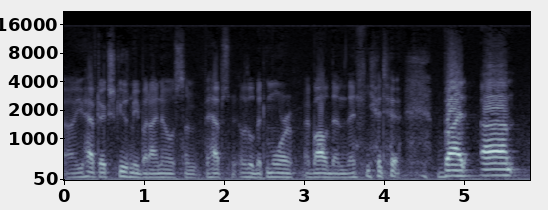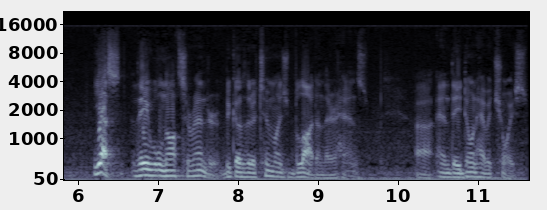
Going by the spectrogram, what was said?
uh, you have to excuse me, but I know some, perhaps a little bit more about them than you do. But um, yes, they will not surrender because there is too much blood on their hands, uh, and they don't have a choice.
